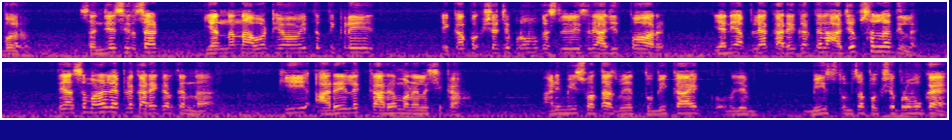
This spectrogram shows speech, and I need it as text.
बरं. संजय सिरसाट यांना नावं ठेवावी तर तिकडे एका पक्षाचे प्रमुख असलेले श्री अजित पवार यांनी आपल्या कार्यकर्त्याला अजब सल्ला दिलाय. ते असं म्हणाले आपल्या कार्यकर्त्यांना की आरेले कार्य म्हणायला शिका. आणि मी स्वतःच म्हणजे तुम्ही काय म्हणजे मीच तुमचा पक्षप्रमुख आहे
